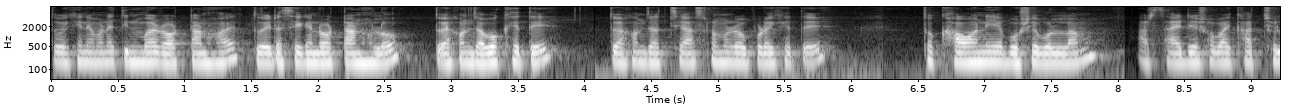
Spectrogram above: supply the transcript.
তো এখানে মানে তিনবার রড টান হয়। তো এটা সেকেন্ড রড টান হলো। তো এখন যাব খেতে। তো এখন যাচ্ছি আশ্রমের ওপরে খেতে। তো খাওয়া নিয়ে বসে বললাম। আর সাইডে সবাই খাচ্ছিল,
